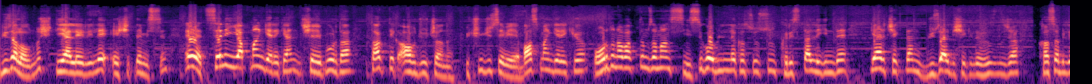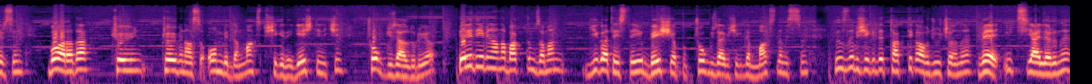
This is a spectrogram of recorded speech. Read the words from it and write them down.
güzel olmuş. Diğerleriyle eşitlemişsin. Evet senin yapman gereken şey burada taktik avcı uçağını 3. seviyeye basman gerekiyor. Orduna baktığım zaman sinsi goblinle kasıyorsun. Kristal liginde gerçekten güzel bir şekilde hızlıca kasabilirsin. Bu arada köyün köy binası 11'de max bir şekilde geçtiğin için çok güzel duruyor. Belediye binana baktığım zaman Giga testeyi 5 yapıp çok güzel bir şekilde maxlamışsın. Hızlı bir şekilde taktik avcı uçağını ve X yaylarını,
